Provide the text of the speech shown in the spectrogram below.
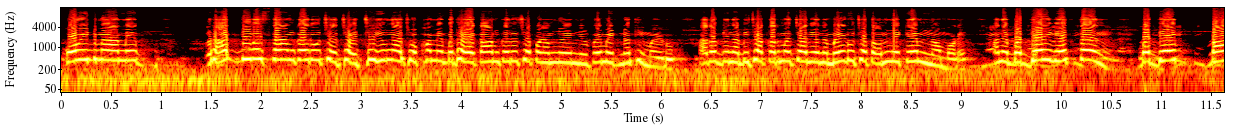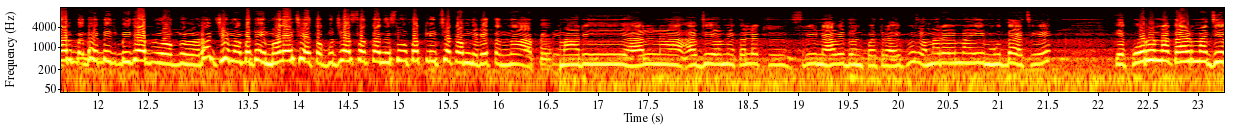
કોવિડમાં અમે રાત દિવસ કામ કર્યું છે જીવના જોખમે બધાએ કામ કર્યું છે, પણ અમને એમનું પેમેન્ટ નથી મળ્યું. આરોગ્યના બીજા કર્મચારીઓને મળ્યું છે તો અમને કેમ ન મળે? અને બધાય વેતન બધે બહાર બધા બીજા રાજ્યમાં બધે મળે છે તો ગુજરાત સરકારને શું તકલીફ છે કે અમને વેતન ના આપે? મારી હાલના, આજે અમે કલેક્ટરશ્રીને આવેદનપત્ર આપ્યું છે. અમારા એમાં એ મુદ્દા છે કે કોરોના કાળમાં જે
